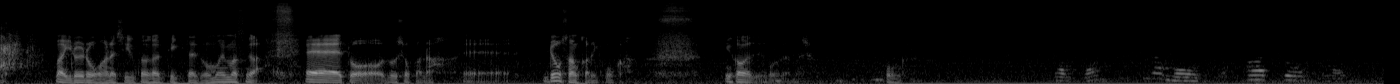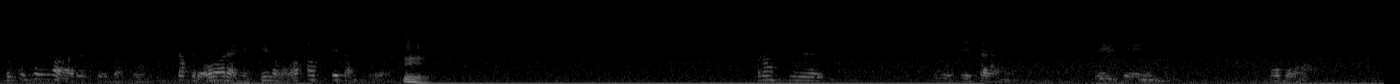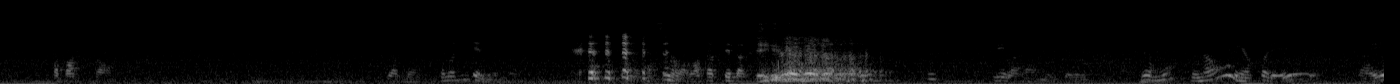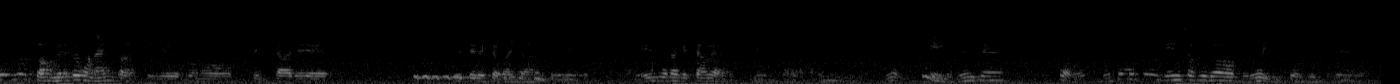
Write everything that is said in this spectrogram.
まあいろいろお話伺っていきたいと思いますが。えっ、ー、とどうしようかな。えー、りょうさんからいこうか。いかがでございましょう？本郷さんがあるっていうか、こう終わらへんっていうのが分かってたんで、うんプラス、全然、モモア、パパスカ。いやもう、この時点でもう、勝つのは分かってたっていう。いうのなんですけど、でももっと素直にやっぱり英英語しか褒めるとこないん。かっていう、このツイッターで言ってる人がいたん。で、映像だけちゃうやろっていうのがあるん。ですいや、ストーリーも全然、もともと原作が古い小説で、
